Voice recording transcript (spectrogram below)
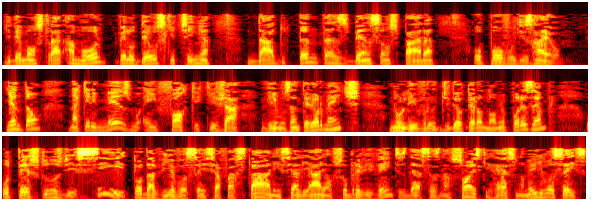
de demonstrar amor pelo Deus que tinha dado tantas bênçãos para o povo de Israel. E então, naquele mesmo enfoque que já vimos anteriormente, no livro de Deuteronômio, por exemplo, o texto nos diz, se todavia vocês se afastarem, se aliarem aos sobreviventes dessas nações que restam no meio de vocês,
